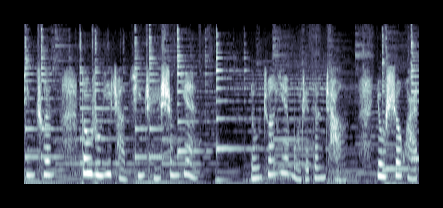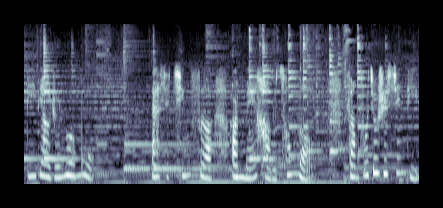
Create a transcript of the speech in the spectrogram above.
青春都如一场清晨盛宴，浓妆艳抹着登场，又奢华低调着落幕。那些青涩而美好的葱茏，仿佛就是心底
